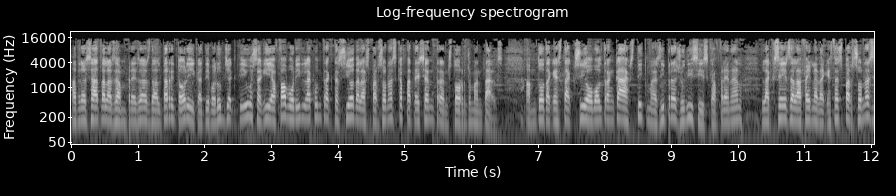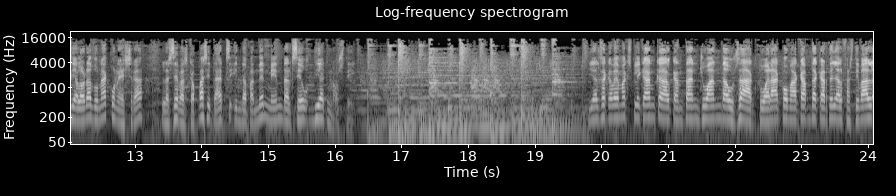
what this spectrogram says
adreçat a les empreses del territori que té per objectiu seguir afavorint la contractació de les persones que pateixen trastorns mentals. Amb tota aquesta acció vol trencar estigmes i prejudicis que frenen l'accés a la feina d'aquestes persones i alhora donar a conèixer les seves capacitats independentment del seu diagnòstic. I els acabem explicant que el cantant Joan Dausà actuarà com a cap de cartell al festival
